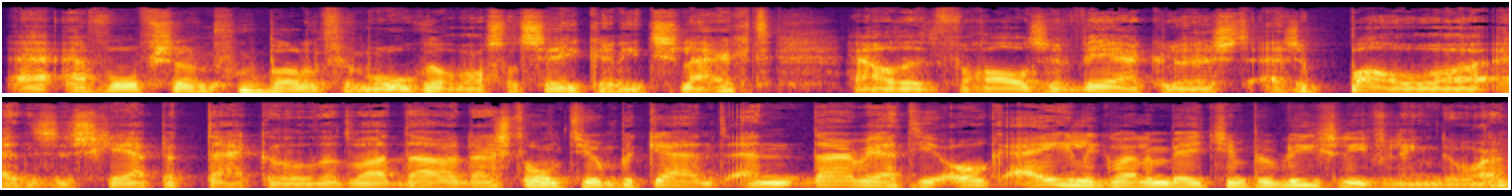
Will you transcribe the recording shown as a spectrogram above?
eh, en of zijn voetballend vermogen, al was dat zeker niet slecht. Hij had het vooral zijn werklust en zijn power en zijn scherpe tackle. Dat, daar, daar stond hij om bekend. En daar werd hij ook eigenlijk wel een beetje een publiekslieveling door.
